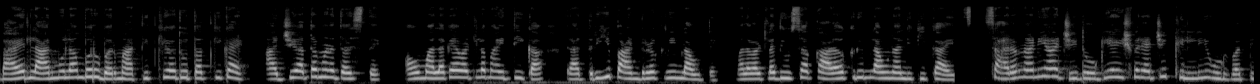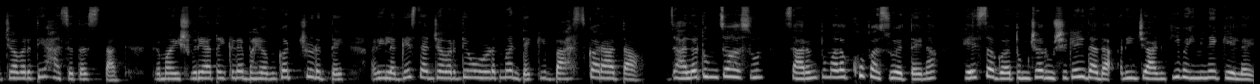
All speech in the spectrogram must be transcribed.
बाहेर लहान मुलांबरोबर मातीत खेळत होतात की काय? आजी आता म्हणत असते अहो मला काय वाटलं माहिती का? रात्री ही पांढरं क्रीम लावते. मला वाटलं दिवसा काळं क्रीम लावून आली की काय? सारंग आणि आजी दोघी ऐश्वर्याची खिल्ली उडवत तिच्यावरती हसत असतात. तर मग ऐश्वर्या आता इकडे भयंकर चिडते आणि लगेच त्यांच्यावरती ओरडत म्हणते की बास करा आता. झालं तुमचं हसून? सारंग तुम्हाला खूप हसू येतंय ना? हे सगळं तुमच्या ऋषिकेश दादा आणि जानकी बहिणीने केलंय.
